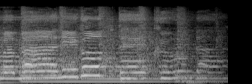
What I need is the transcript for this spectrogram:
ままに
